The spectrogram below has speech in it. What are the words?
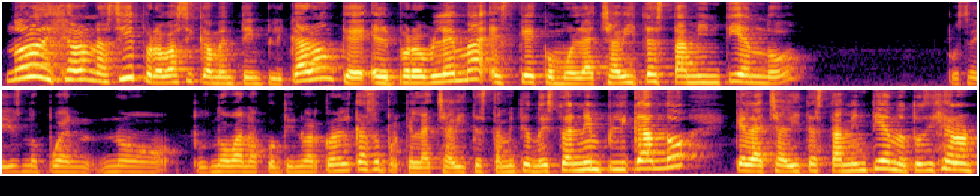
no lo dijeron así, pero básicamente implicaron que el problema es que como la chavita está mintiendo, pues ellos no pueden, no, pues no van a continuar con el caso porque la chavita está mintiendo. Y están implicando que la chavita está mintiendo. Entonces dijeron,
